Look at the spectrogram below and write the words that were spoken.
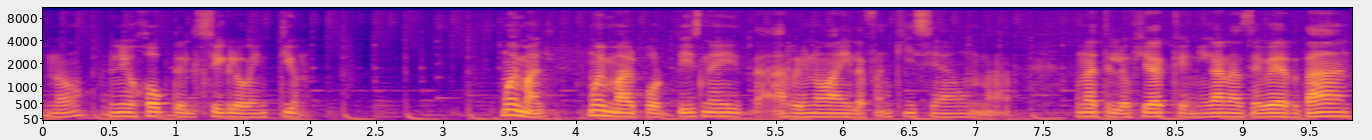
¿No? El New Hope del siglo XXI. Muy mal muy mal por Disney, arruinó ahí la franquicia, una, trilogía que ni ganas de ver dan,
